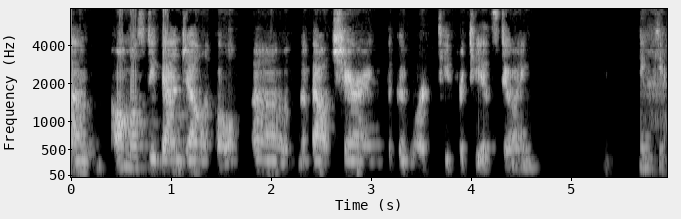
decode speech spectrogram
um, almost evangelical uh, about sharing the good work T for T is doing. Thank you.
